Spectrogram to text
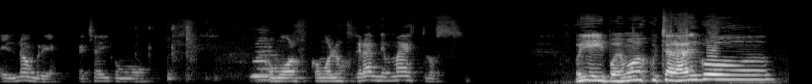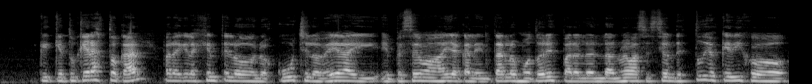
el nombre, ¿cachai? Como como, como los grandes maestros. Oye, ¿y podemos escuchar algo que, que tú quieras tocar para que la gente lo, lo escuche, lo vea y, y, empecemos ahí a calentar los motores para la, la, nueva sesión de estudios que dijo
